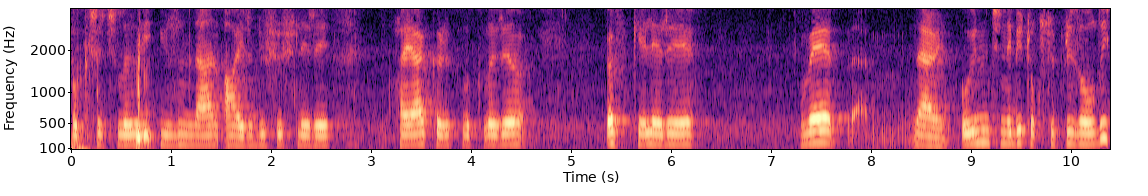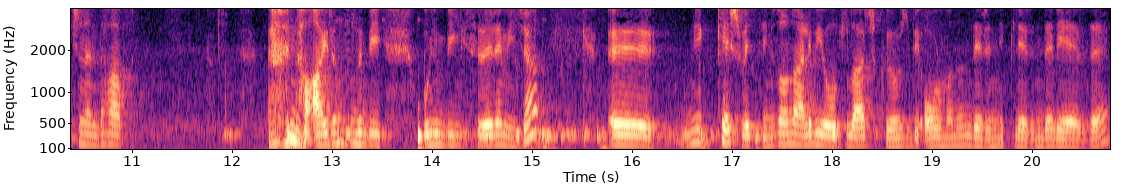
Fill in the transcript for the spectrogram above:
bakış açıları yüzünden ayrı düşüşleri, hayal kırıklıkları, öfkeleri ve yani oyunun içinde birçok sürpriz olduğu için hani daha daha ayrıntılı bir oyun bilgisi veremeyeceğim. Ee, bir keşfettiğimiz onlarla bir yolculuğa çıkıyoruz bir ormanın derinliklerinde bir evde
